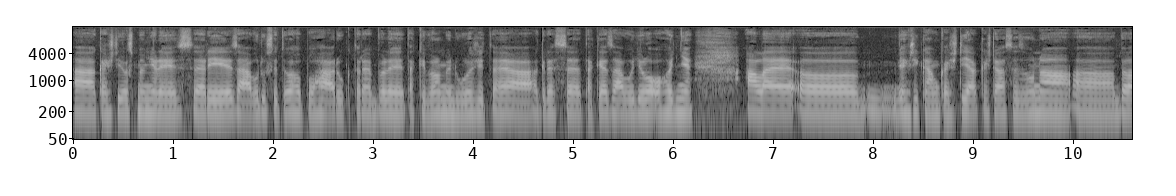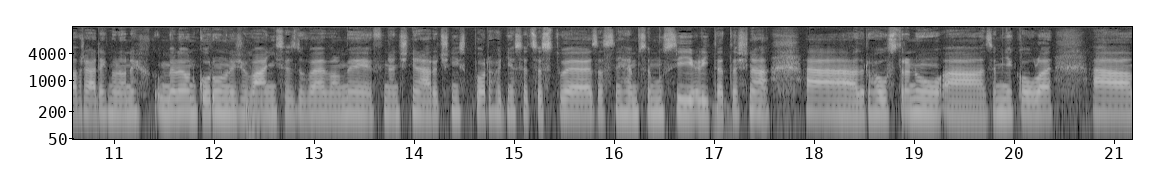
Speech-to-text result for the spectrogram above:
a každý rok jsme měli sérii závodů světového poháru, které byly taky velmi důležité a kde se také závodilo o hodně, ale jak říkám, každá, každá sezóna byla v řádech milionech, milion korun, lyžování sezdové, velmi finančně náročný sport, hodně se cestuje, za sněhem se musí lítat až na a, druhou stranu a země koule, a,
